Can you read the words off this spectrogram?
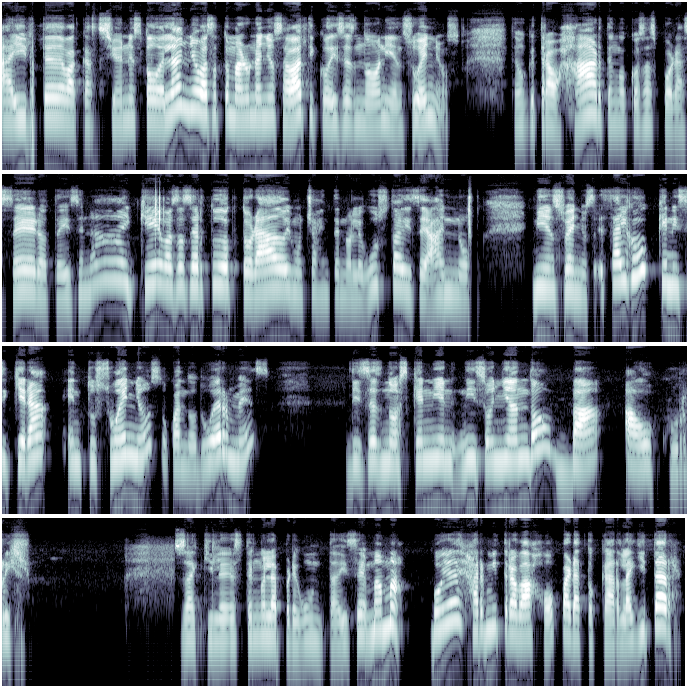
a irte de vacaciones todo el año, vas a tomar un año sabático, dices, no, ni en sueños, tengo que trabajar, tengo cosas por hacer, o te dicen, ay, ¿qué? Vas a hacer tu doctorado y mucha gente no le gusta, dice, ay, no, ni en sueños. Es algo que ni siquiera en tus sueños o cuando duermes, dices, no, es que ni, ni soñando va a ocurrir. Entonces aquí les tengo la pregunta, dice, mamá, voy a dejar mi trabajo para tocar la guitarra.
